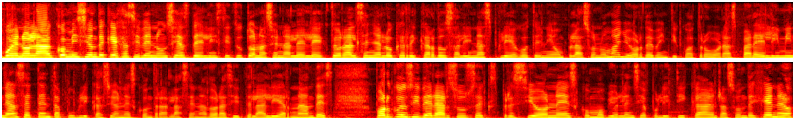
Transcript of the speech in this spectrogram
Bueno, la Comisión de Quejas y Denuncias del Instituto Nacional Electoral señaló que Ricardo Salinas Pliego tenía un plazo no mayor de 24 horas para eliminar 70 publicaciones contra la senadora Citlali Hernández por considerar sus expresiones como violencia política en razón de género.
